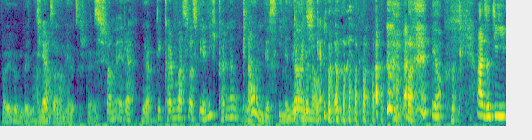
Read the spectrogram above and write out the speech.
bei irgendwelchen anderen Tja, Sachen herzustellen. Das ist schon irre. Ja. Die können was, was wir nicht können, dann klauen wir es ihnen ja, gleich. Genau. ja. Also die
